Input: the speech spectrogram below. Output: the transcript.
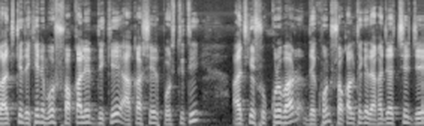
তো আজকে দেখে নেব সকালের দিকে আকাশের পরিস্থিতি। আজকে শুক্রবার, দেখুন, সকাল থেকে দেখা যাচ্ছে যে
